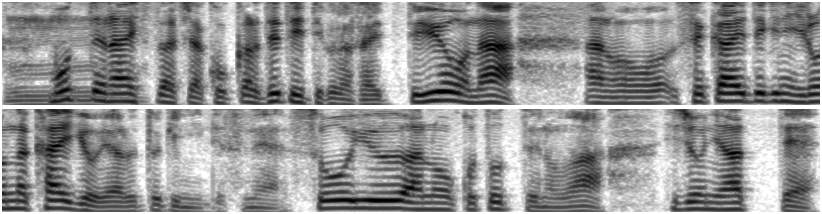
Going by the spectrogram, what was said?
持ってない人たちはここから出ていってくださいっていうような、あの、世界的にいろんな会議をやるときにですね、そういうあのことっていうのは非常にあって、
